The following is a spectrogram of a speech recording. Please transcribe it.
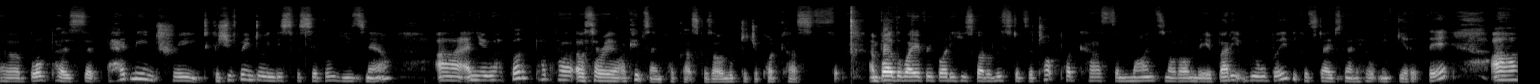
a, blog post that had me intrigued because you've been doing this for several years now. Uh, and you've got a podcast. Oh, sorry, I keep saying podcast because I looked at your podcasts. And by the way, everybody, he's got a list of the top podcasts, and mine's not on there, but it will be because Dave's going to help me get it there. Uh,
